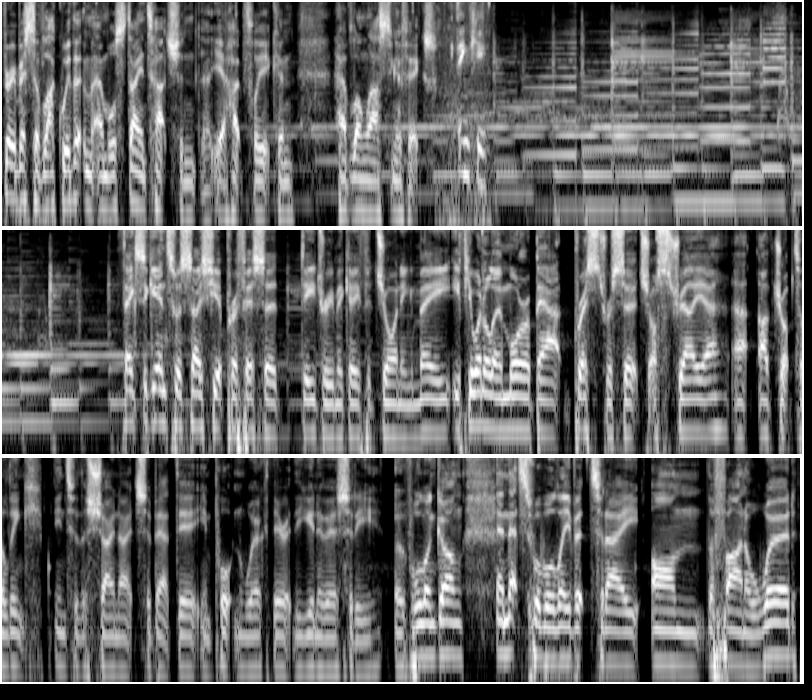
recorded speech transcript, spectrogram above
very best of luck with it and, and we'll stay in touch and uh, yeah, hopefully it can have long lasting effects. Thank you. Thanks again to Associate Professor Deirdre McGhee for joining me. If you want to learn more about Breast Research Australia, uh, I've dropped a link into the show notes about their important work there at the University of Wollongong. And that's where we'll leave it today on the final word.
